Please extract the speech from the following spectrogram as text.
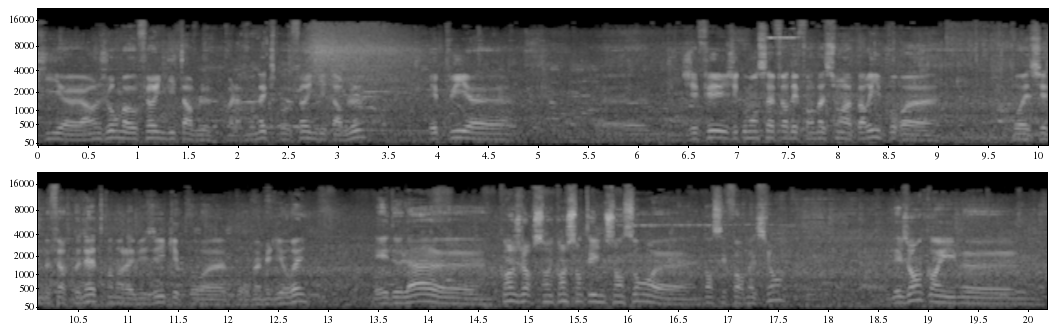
qui euh, un jour m'a offert une guitare bleue. Voilà, mon ex m'a offert une guitare bleue. Et puis j'ai j'ai commencé à faire des formations à Paris pour, pour essayer de me faire connaître dans la musique et pour, pour m'améliorer. Et de là, quand, je leur, quand je chantais une chanson dans ces formations, les gens, quand ils me.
